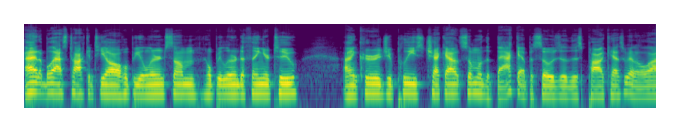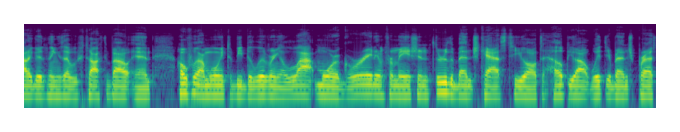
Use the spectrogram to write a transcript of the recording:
I had a blast talking to y'all. Hope you learned some. Hope you learned a thing or two. I encourage you, please check out some of the back episodes of this podcast. We had a lot of good things that we've talked about, and hopefully, I'm going to be delivering a lot more great information through the Benchcast to you all to help you out with your bench press.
